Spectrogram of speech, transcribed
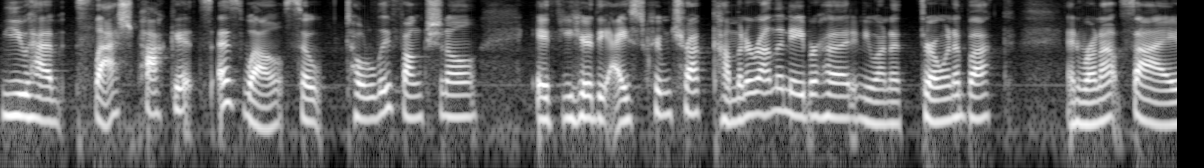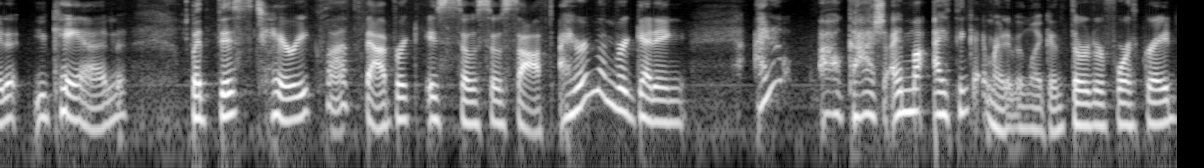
You have slash pockets as well, so totally functional. If you hear the ice cream truck coming around the neighborhood and you wanna throw in a buck and run outside, you can. But this terry cloth fabric is so, so soft. I remember getting, I don't, oh gosh, I, I think I might have been like in third or fourth grade.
